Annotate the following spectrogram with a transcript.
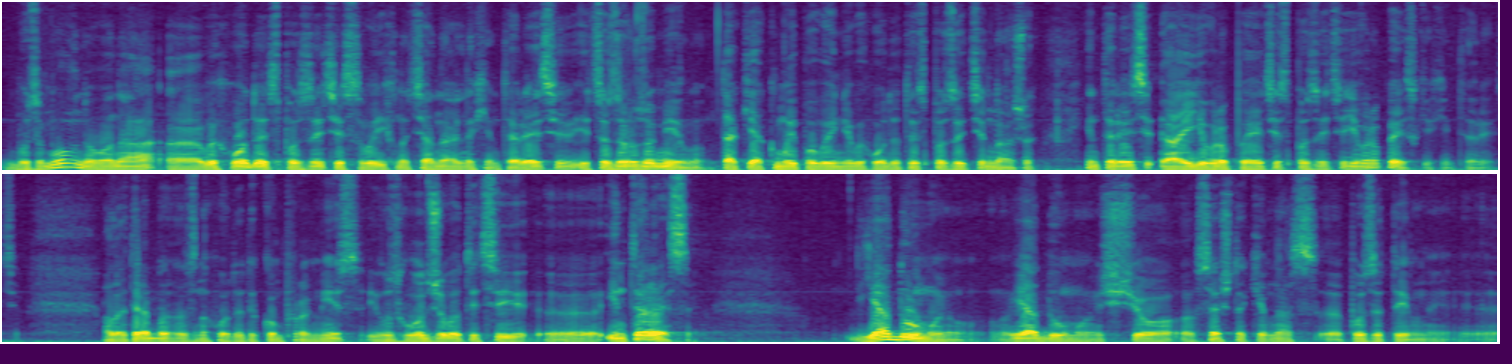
Безумовно, вона е, виходить з позиції своїх національних інтересів, і це зрозуміло, так як ми повинні виходити з позиції наших інтересів, а європейці з позиції європейських інтересів. Але треба знаходити компроміс і узгоджувати ці е, інтереси. Я думаю, я думаю, що все ж таки в нас е, позитивні е,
